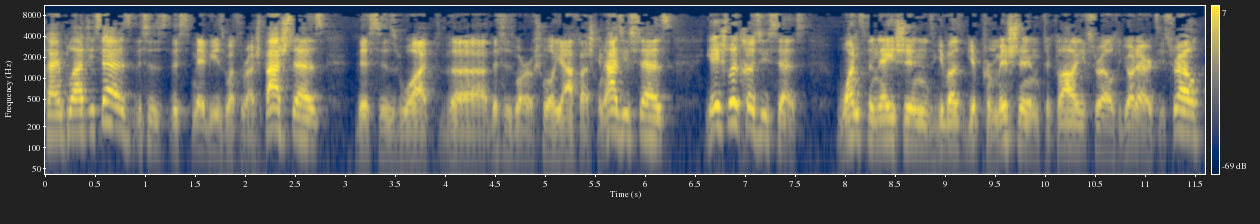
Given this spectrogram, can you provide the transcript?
Chaim Pelagi says this is this maybe is what the Rashbash says. This is what the this is what Shmuel Yaf Ashkenazi says. Yesh he says once the nations give us give permission to Klal Yisrael to go to Eretz Yisrael,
